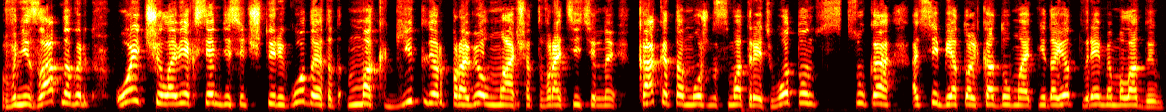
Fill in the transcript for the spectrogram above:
внезапно говорит, ой, человек 74 года, этот Мак Гитлер провел матч отвратительный, как это можно смотреть? Вот он, сука, о себе только думает, не дает время молодым.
